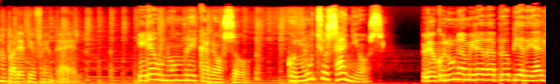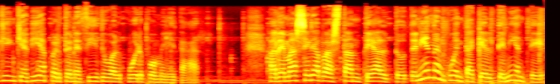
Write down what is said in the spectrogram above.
apareció frente a él. Era un hombre canoso, con muchos años, pero con una mirada propia de alguien que había pertenecido al cuerpo militar. Además era bastante alto, teniendo en cuenta que el teniente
